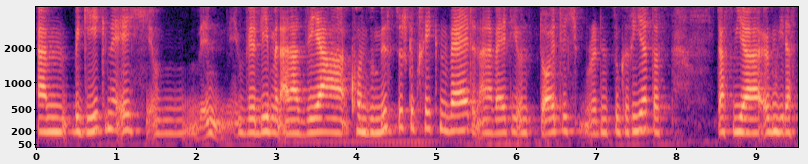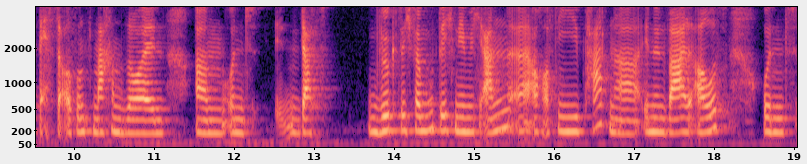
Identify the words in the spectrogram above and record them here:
ähm, begegne ich. In, wir leben in einer sehr konsumistisch geprägten Welt, in einer Welt, die uns deutlich oder uns suggeriert, dass, dass wir irgendwie das Beste aus uns machen sollen. Ähm, und das wirkt sich vermutlich, nehme ich an, äh, auch auf die Partnerinnenwahl aus und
